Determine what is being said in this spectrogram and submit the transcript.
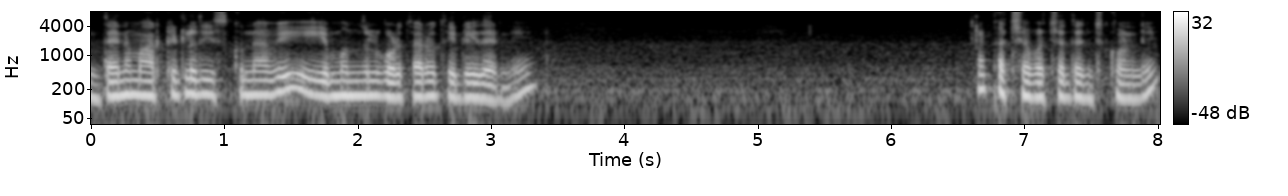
ఎంతైనా మార్కెట్లో తీసుకున్నవి ఏ మందులు కొడతారో తెలియదండి. కచ్చపచ్చ దంచుకోండి.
